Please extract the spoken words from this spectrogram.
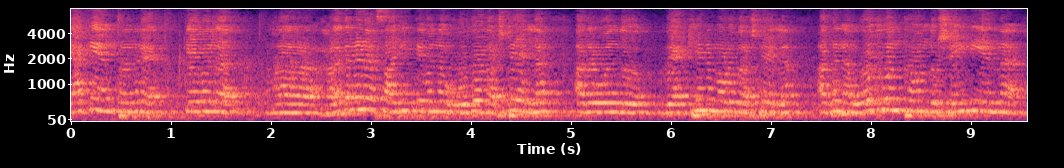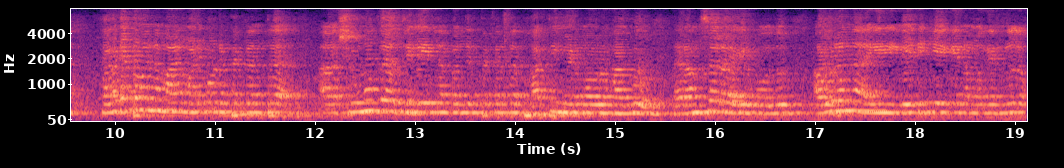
ಯಾಕೆ ಅಂತಂದ್ರೆ ಕೇವಲ ಹಳಗನ್ನಡ ಸಾಹಿತ್ಯವನ್ನ ಓದೋದು ಅಷ್ಟೇ ಅಲ್ಲ, ಅದರ ಒಂದು ವ್ಯಾಖ್ಯಾನ ಮಾಡೋದು ಅಷ್ಟೇ ಅಲ್ಲ, ಅದನ್ನ ಓದುವಂತ ಒಂದು ಶೈಲಿಯನ್ನ ಕರಗಟವನ್ನ ಮಾಡಿ ಮಾಡಿಕೊಂಡಿರ್ತಕ್ಕಂಥ ಶಿವಮೊಗ್ಗ ಜಿಲ್ಲೆಯಿಂದ ಬಂದಿರತಕ್ಕಂಥ ಭಾರತಿ ಮೇಡಮ್ ಅವರು ಹಾಗೂ ರಂಸರ್ ಆಗಿರ್ಬೋದು, ಅವರನ್ನ ಈ ವೇದಿಕೆಗೆ ನಮಗೆಲ್ಲ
